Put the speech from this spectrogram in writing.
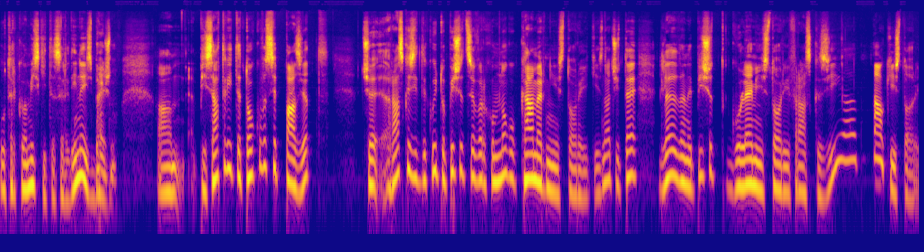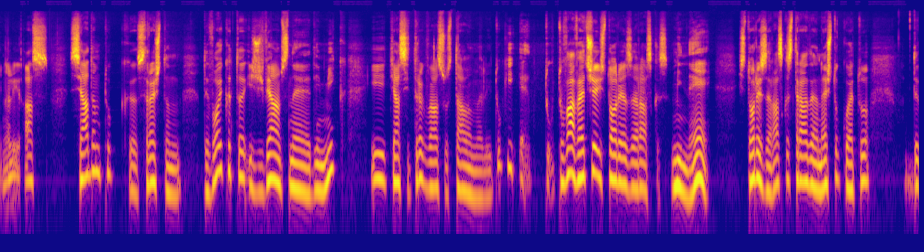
от рекламистските среди, неизбежно. А, писателите толкова се пазят, че разказите, които пишат, са върху много камерни истории. Значи те гледат да не пишат големи истории в разкази, а Малки истории. Нали? Аз сядам тук, срещам девойката, изживявам с нея един миг и тя си тръгва, аз оставам нали, тук. И, е, това вече е история за разказ. Ми не е. История за разказ трябва да е нещо, което да,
